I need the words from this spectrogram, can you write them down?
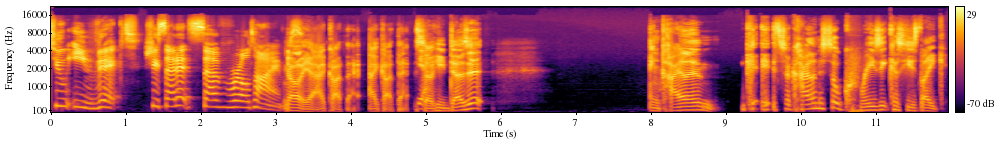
to evict. She said it several times. Oh yeah, I caught that. I caught that. Yeah. So he does it, and Kyland. So Kyland is so crazy because he's like,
